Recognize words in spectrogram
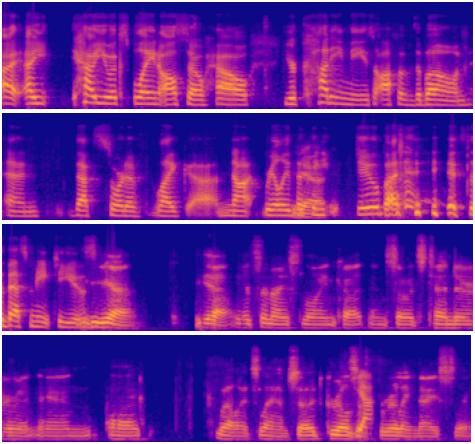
I, I how you explain also how you're cutting these off of the bone, and that's sort of like uh, not really the thing you do, but it's the best meat to use. Yeah, yeah, it's a nice loin cut, and so it's tender and and uh, well, it's lamb, so it grills Yeah. up really nicely.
